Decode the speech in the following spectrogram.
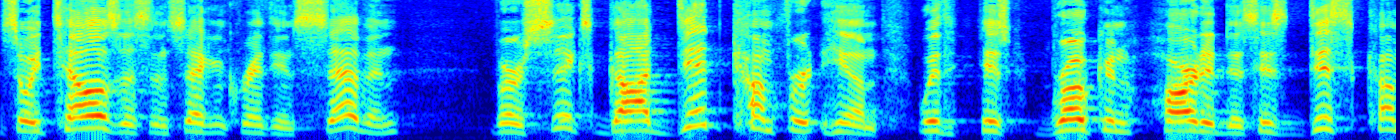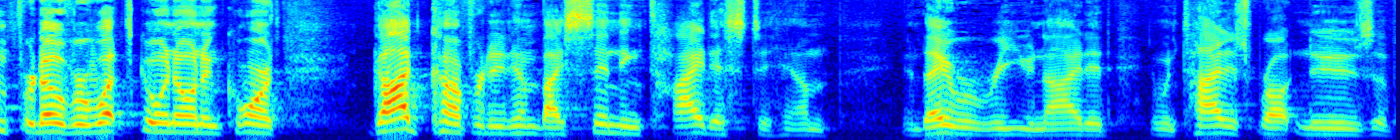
So he tells us in 2 Corinthians 7, verse 6, God did comfort him with his brokenheartedness, his discomfort over what's going on in Corinth. God comforted him by sending Titus to him, and they were reunited. And when Titus brought news of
